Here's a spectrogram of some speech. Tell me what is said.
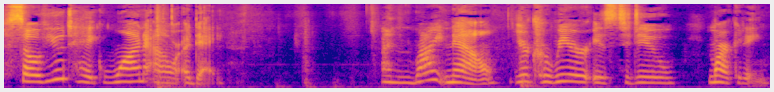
so if you take 1 hour a day and right now your career is to do marketing.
